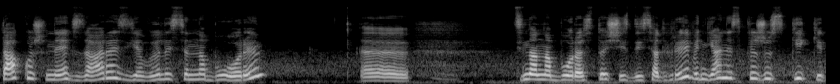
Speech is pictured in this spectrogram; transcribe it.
Також в них зараз з'явилися набори. Е, Ціна набора 160 гривень. Я не скажу, скільки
